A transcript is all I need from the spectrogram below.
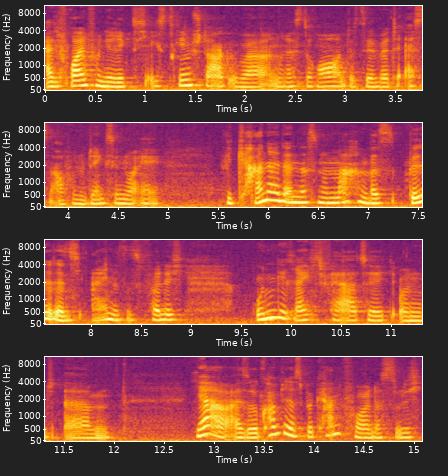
Ein Freund von dir regt sich extrem stark über ein Restaurant und das servierte Essen auf und du denkst dir nur, ey, wie kann er denn das nur machen? Was bildet er sich ein? Das ist völlig ungerechtfertigt und ähm, ja, also kommt dir das bekannt vor, dass du dich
